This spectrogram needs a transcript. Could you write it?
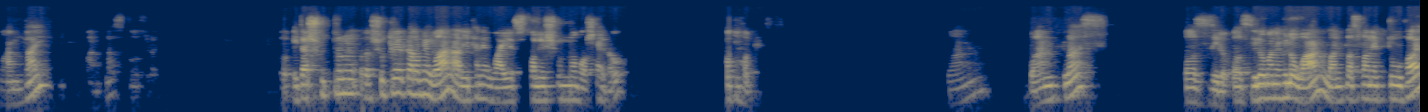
one by one plus cos y তো এটা সূত্র সূত্রের কারণে ওয়ান আর এখানে ওয়াই এর স্থলে শূন্য বসায় দাও। কত হবে? One one plus cos zero cos zero মানে হলো ওয়ান ওয়ান প্লাস ওয়ানের টু হয়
